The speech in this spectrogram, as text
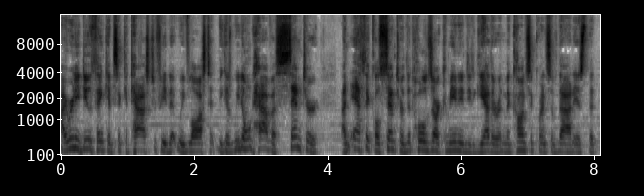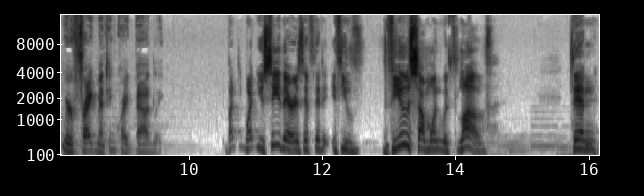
i really do think it's a catastrophe that we've lost it because we don't have a center an ethical center that holds our community together. And the consequence of that is that we're fragmenting quite badly. But what you see there is if that if you view someone with love then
